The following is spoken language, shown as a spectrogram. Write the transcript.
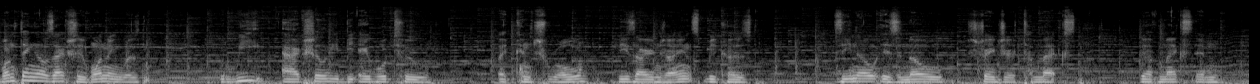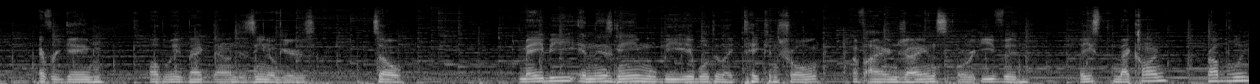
one thing I was actually wondering was would we actually be able to like control these Iron Giants because Xeno is no stranger to mechs. You have mechs in every game, all the way back down to Xenogears. So maybe in this game we'll be able to like take control of Iron Giants or even Faced Mechon, probably.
